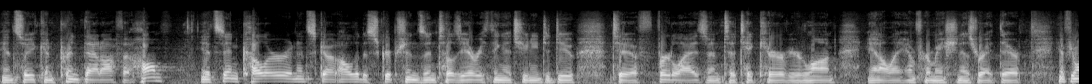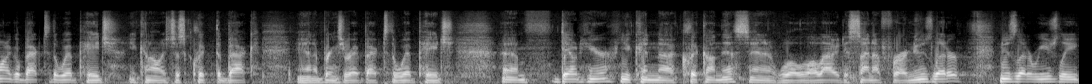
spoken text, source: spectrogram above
and so you can print that off at home it's in color and it's got all the descriptions and tells you everything that you need to do to fertilize and to take care of your lawn and all that information is right there. If you want to go back to the web page you can always just click the back and it brings you right back to the web page. Um, down here you can uh, click on this and it will allow you to sign up for our newsletter. Newsletter we usually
